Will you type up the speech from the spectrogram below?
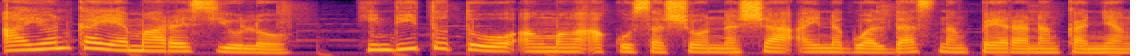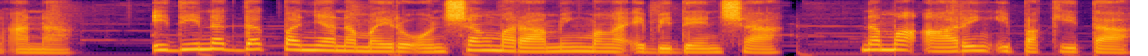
Ayon kay Emares Yulo, hindi totoo ang mga akusasyon na siya ay nagwaldas ng pera ng kanyang anak. Idinagdag pa niya na mayroon siyang maraming mga ebidensya na maaring ipakita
